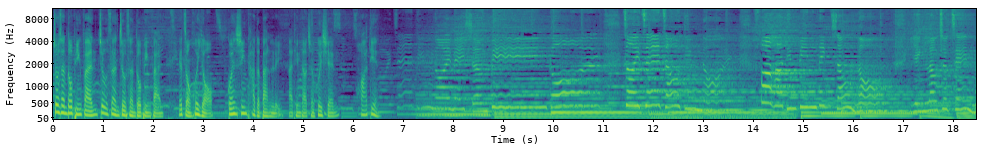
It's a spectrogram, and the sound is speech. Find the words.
就算多平凡，就算就算多平凡，也总会有关心她的伴侣。来听到陈慧娴花店。花店边的走廊，仍留着这浓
